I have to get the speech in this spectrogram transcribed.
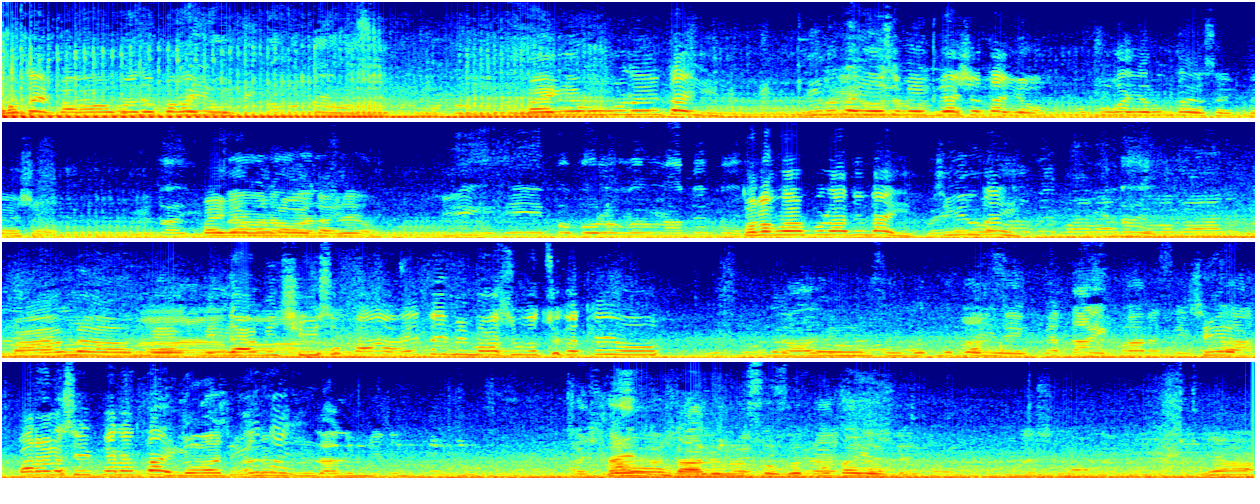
O tayo, baka umano pa kayo. Pahinga mo muna yun tayo. Dito tayo sa may iglesia tayo. Upo kayo rin tayo sa iglesia. Pahinga muna kayo tayo. Itutulak lang natin. Tulak lang po natin tayo. Sige na tayo. Paano? May, may damage siya sa paa. Eh tayo, may mga sugat-sugat kayo. Dalim na sugat mo tayo. Para na safe pa lang tayo. Sige na tayo. lalim dito? Ay, ang dalim na sugat mo tayo. Yeah,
